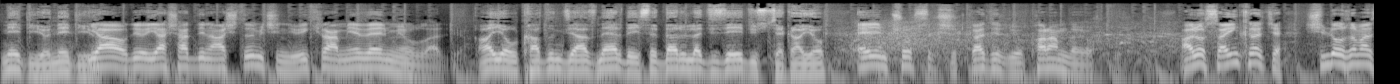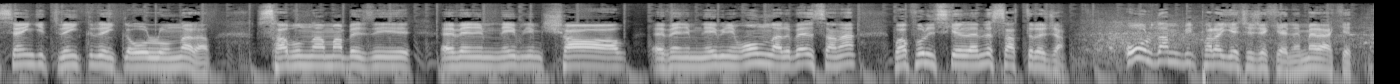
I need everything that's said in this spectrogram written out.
Ne diyor ne diyor? Ya diyor yaş haddini aştığım için diyor ikramiye vermiyorlar diyor. Ayol kadıncağız neredeyse Darül Acize'ye düşecek ayol. Elim çok sıkışık Kadir diyor param da yok diyor. Alo sayın kraliçe şimdi o zaman sen git renkli renkli orlonlar al. Sabunlanma bezeyi efendim ne bileyim şal efendim ne bileyim onları ben sana vapur iskelelerinde sattıracağım. Oradan bir para geçecek eline merak etme.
